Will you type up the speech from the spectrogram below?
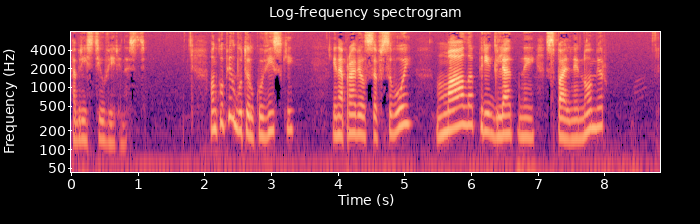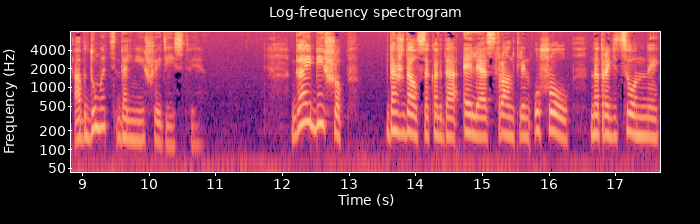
обрести уверенность. Он купил бутылку виски и направился в свой малоприглядный спальный номер обдумать дальнейшие действия. Гай Бишоп дождался, когда Элиас Франклин ушел на традиционный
